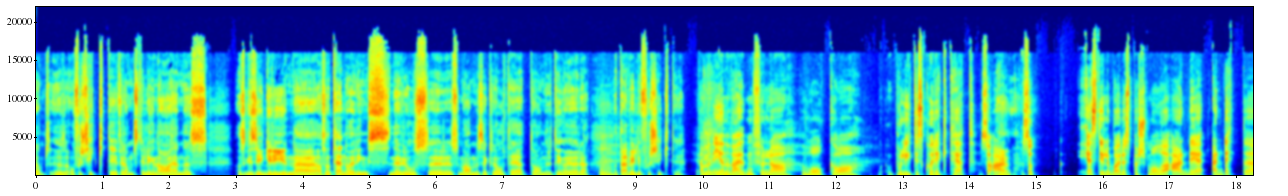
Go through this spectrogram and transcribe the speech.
og forsiktig i framstillingen av hennes hva skal vi si, gryende altså tenåringsnevroser som har med seksualitet og andre ting å gjøre. Mm. At det er veldig forsiktig. Ja, men i en verden full av woke og politisk korrekthet, så, er, ja. så jeg stiller bare spørsmålet er, det, er dette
